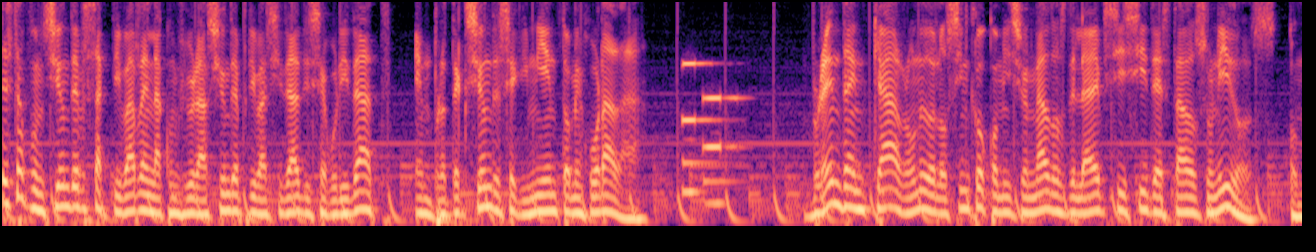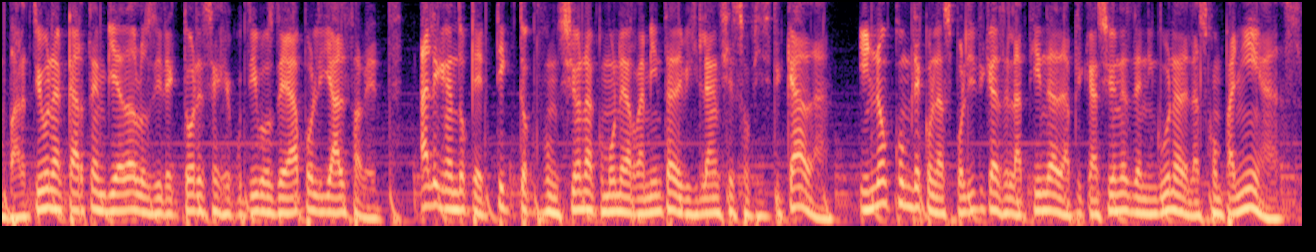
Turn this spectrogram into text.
Esta función debes activarla en la configuración de privacidad y seguridad, en protección de seguimiento mejorada. Brendan Carr, uno de los cinco comisionados de la FCC de Estados Unidos, compartió una carta enviada a los directores ejecutivos de Apple y Alphabet, alegando que TikTok funciona como una herramienta de vigilancia sofisticada y no cumple con las políticas de la tienda de aplicaciones de ninguna de las compañías.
